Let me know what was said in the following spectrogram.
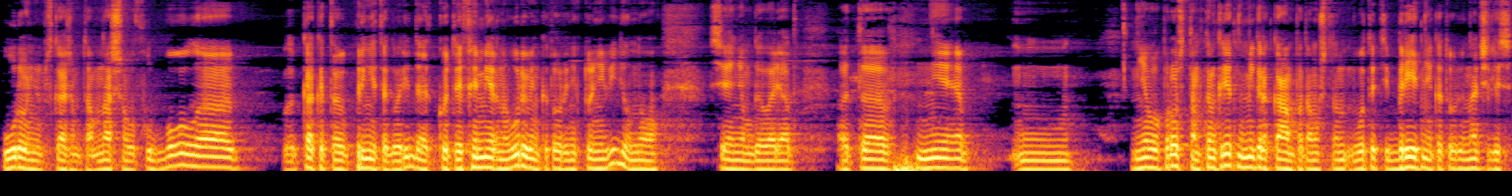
уровню, скажем, там, нашего футбола, как это принято говорить, да, какой-то эфемерный уровень, который никто не видел, но все о нем говорят. Это не не вопрос там конкретным игрокам, потому что вот эти бредни, которые начались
